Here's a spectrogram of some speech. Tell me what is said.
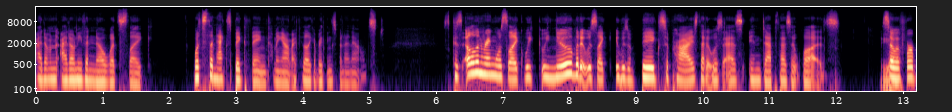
I don't. I don't even know what's like. What's the next big thing coming out? I feel like everything's been announced because Elden Ring was like we we knew, but it was like it was a big surprise that it was as in depth as it was. So if we're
